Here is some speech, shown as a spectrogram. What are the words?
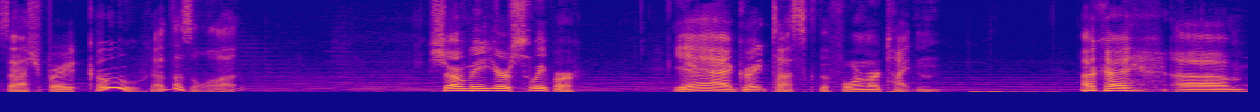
Sash Break. Ooh, that does a lot. Show me your sweeper. Yeah, Great Tusk, the former Titan. Okay, um,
